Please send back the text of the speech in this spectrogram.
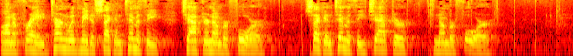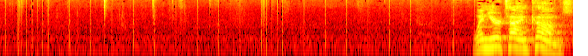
unafraid. Turn with me to 2 Timothy chapter number 4. 2 Timothy chapter number 4. When your time comes,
